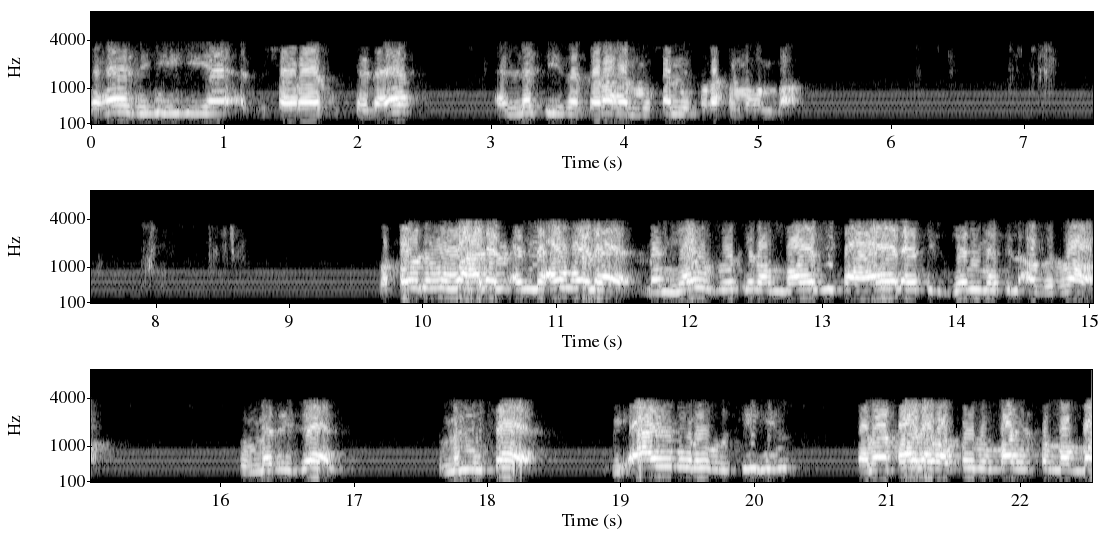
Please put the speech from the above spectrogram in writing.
فهذه هي البشارات الثلاث التي ذكرها المصنف رحمه الله. وقوله واعلم أن أول من ينظر إلى الله تعالى في الجنة الأضراء ثم الرجال ثم النساء بأعين رؤوسهم كما قال رسول الله صلى الله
